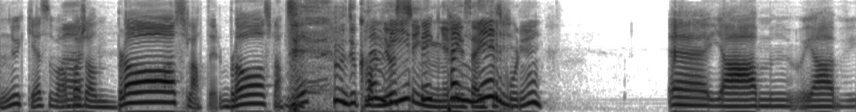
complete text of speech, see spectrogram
den jo ikke, så det var bare sånn blå slatter, blå slatter. Men du kan Men jo synge Lisa gikk til skolen. Uh, ja, ja, vi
